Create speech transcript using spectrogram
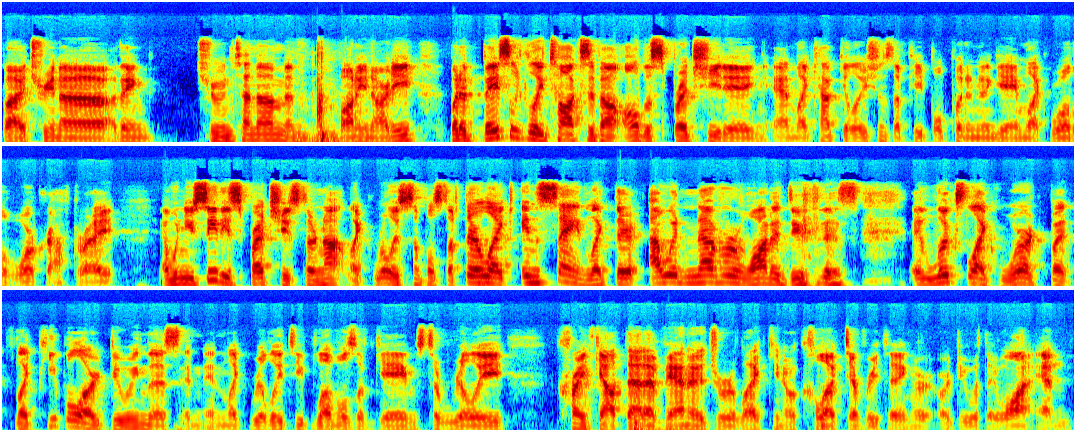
by Trina, I think Choontanom and Bonnie Nardi. But it basically talks about all the spreadsheeting and like calculations that people put in a game like World of Warcraft, right? And when you see these spreadsheets, they're not like really simple stuff. They're like insane. Like they're I would never want to do this. It looks like work, but like people are doing this in, in like really deep levels of games to really crank out that advantage or like, you know, collect everything or, or do what they want. And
